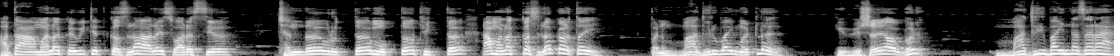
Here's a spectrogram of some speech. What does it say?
आता आम्हाला कवितेत कसलं आलंय स्वारस्य? छंद वृत्त मुक्त फिक्त आम्हाला कसलं कळतंय? पण माधुरीबाई म्हटलं की विषय अवघड. माधुरीबाईंना जरा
